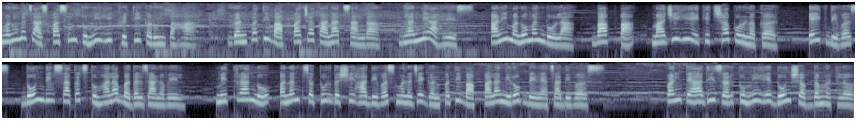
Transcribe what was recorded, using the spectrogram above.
म्हणूनच आजपासून तुम्ही ही कृती करून पहा. गणपती बाप्पाच्या कानात सांगा धन्य आहेस आणि मनोमन बोला. बाप्पा माझी ही एक इच्छा पूर्ण कर. एक दिवस दोन दिवसातच तुम्हाला बदल जाणवेल. मित्रांनो अनंत चतुर्दशी हा दिवस म्हणजे गणपती बाप्पाला निरोप देण्याचा दिवस. पण त्याआधी जर तुम्ही हे दोन शब्द म्हटलं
